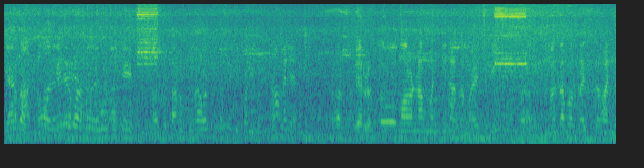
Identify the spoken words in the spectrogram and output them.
ત્યારબાદ કેન્દ્રમાં શું જોવો છે કે સત્તાનું પુનરાવર્તન થશે કે પરિવર્તન? પહેલું તો મારું નામ મંજીના મહેશ્રી માતા પર મેં તમારી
